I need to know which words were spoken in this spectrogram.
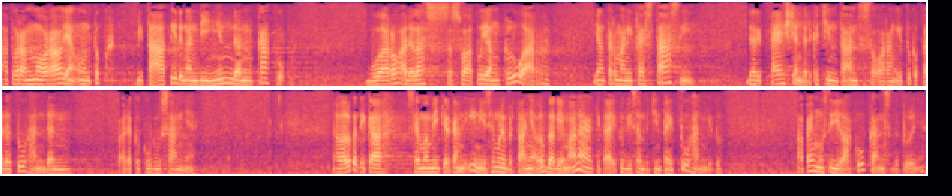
aturan moral yang untuk ditaati dengan dingin dan kaku. Buah roh adalah sesuatu yang keluar, yang termanifestasi dari passion, dari kecintaan seseorang itu kepada Tuhan dan pada kekudusannya. Nah lalu ketika saya memikirkan ini, saya mulai bertanya, lalu bagaimana kita itu bisa mencintai Tuhan gitu? Apa yang mesti dilakukan sebetulnya?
